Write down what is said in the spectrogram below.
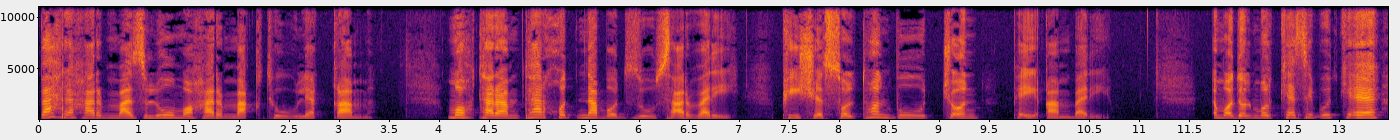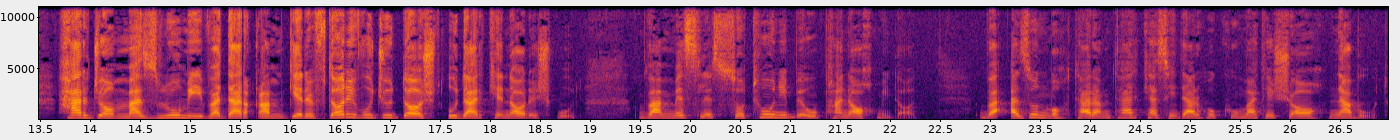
بهر هر مظلوم و هر مقتول غم. محترمتر خود نبود زو سروری پیش سلطان بود چون پیغمبری. اماد الملک کسی بود که هر جا مظلومی و در غم گرفتاری وجود داشت او در کنارش بود و مثل ستونی به او پناه می‌داد. و از اون محترمتر کسی در حکومت شاه نبود.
